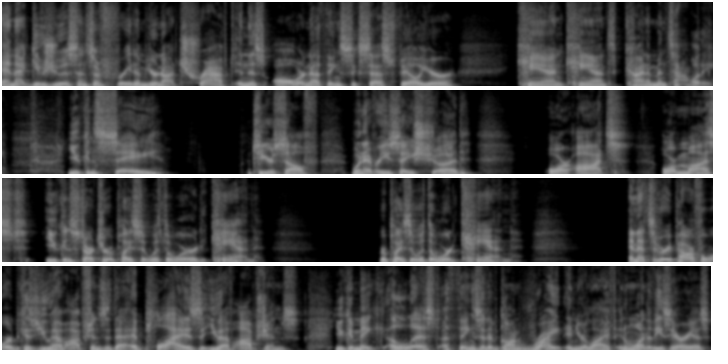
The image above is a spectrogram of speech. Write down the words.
And that gives you a sense of freedom. You're not trapped in this all or nothing success, failure, can, can't kind of mentality. You can say to yourself, whenever you say should or ought or must, you can start to replace it with the word can. Replace it with the word can. And that's a very powerful word because you have options. That implies that you have options. You can make a list of things that have gone right in your life in one of these areas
